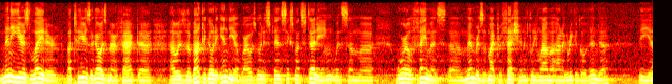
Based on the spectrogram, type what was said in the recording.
many years later, about two years ago, as a matter of fact, uh, I was about to go to India, where I was going to spend six months studying with some uh, world famous uh, members of my profession, including Lama Anagarika Govinda, the, uh,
